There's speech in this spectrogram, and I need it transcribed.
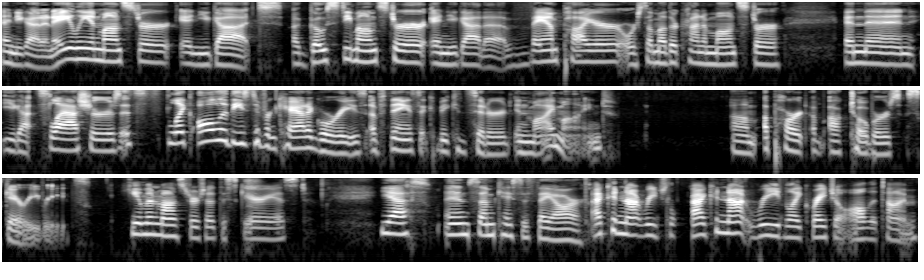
and you got an alien monster and you got a ghosty monster and you got a vampire or some other kind of monster and then you got slashers it's like all of these different categories of things that could be considered in my mind um, a part of october's scary reads Human monsters are the scariest. Yes in some cases they are I could not reach. I could not read like Rachel all the time.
